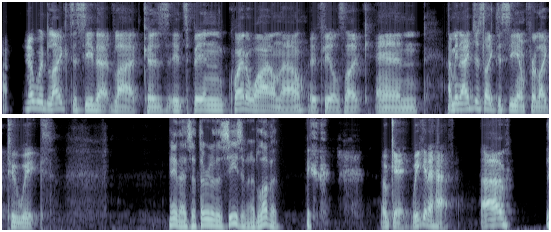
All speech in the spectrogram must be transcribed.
I would like to see that Vlad because it's been quite a while now. It feels like, and I mean, I'd just like to see him for like two weeks. Hey, that's a third of the season. I'd love it. Okay, week and a half. Um,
